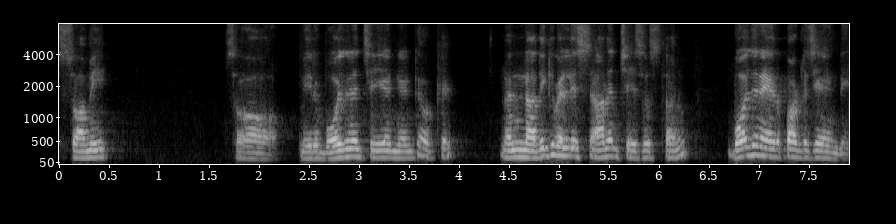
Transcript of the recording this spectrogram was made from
స్వామి సో మీరు భోజనం చేయండి అంటే ఓకే. నన్ను నదికి వెళ్ళి స్నానం చేసి వస్తాను. భోజన ఏర్పాట్లు చేయండి.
